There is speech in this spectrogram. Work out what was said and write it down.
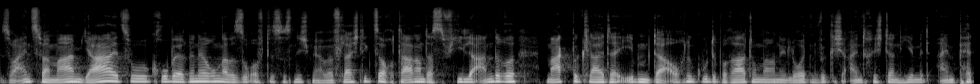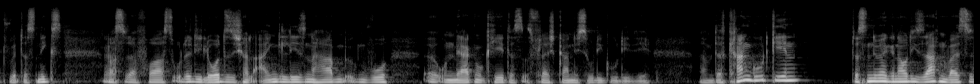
so ein, zwei Mal im Jahr jetzt so grobe Erinnerung, aber so oft ist es nicht mehr. Aber vielleicht liegt es auch daran, dass viele andere Marktbegleiter eben da auch eine gute Beratung machen, den Leuten wirklich eintrichtern, hier mit einem Pad wird das nichts, was du davor hast. Oder die Leute sich halt eingelesen haben irgendwo äh, und merken, okay, das ist vielleicht gar nicht so die gute Idee. Ähm, das kann gut gehen. Das sind immer genau die Sachen, weißt du.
